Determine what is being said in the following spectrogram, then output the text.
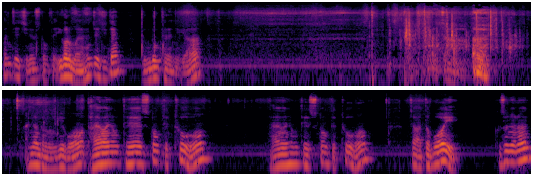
현재 진행 수동태. 이거는 뭐야? 현재 진행 능동태라는 얘기야. 자, 한 장 더 넘기고 다양한 형태의 수동태 2. 다양한 형태의 수동태 2. 자, the boy. 그 소녀는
